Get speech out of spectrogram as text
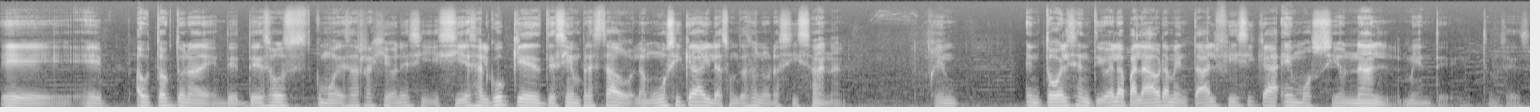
eh, eh, autóctona de, de, de, esos, como de esas regiones y sí es algo que desde siempre ha estado. La música y las ondas sonoras sí sanan. En, en todo el sentido de la palabra, mental, física, emocionalmente. Entonces,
